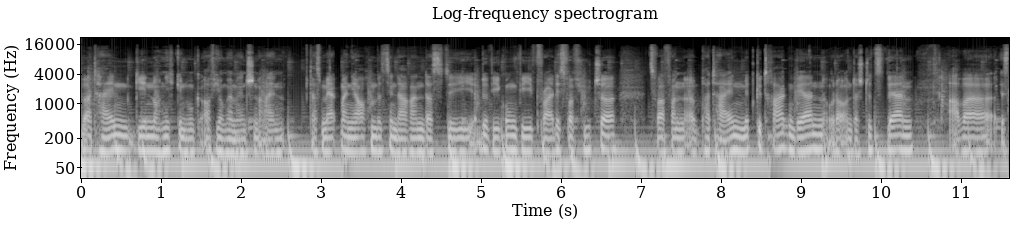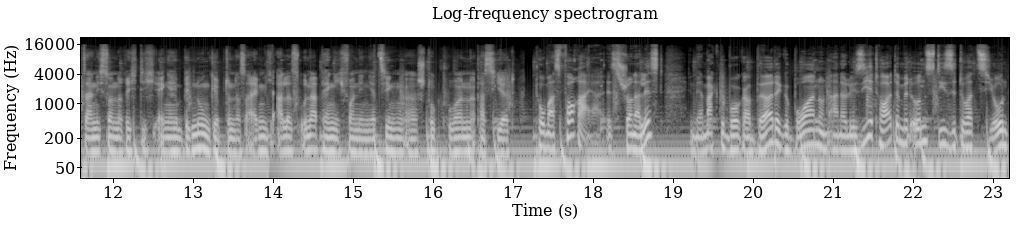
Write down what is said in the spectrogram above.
Parteien gehen noch nicht genug auf junge Menschen ein. Das merkt man ja auch ein bisschen daran, dass die Bewegungen wie Fridays for Future zwar von äh, Parteien mitgetragen werden oder unterstützt werden, aber es da nicht so eine richtig enge Bindung gibt und das eigentlich alles unabhängig von den jetzigen äh, Strukturen passiert. Thomas Vorreier ist Journalist, in der Magdeburger Börde geboren und analysiert heute mit uns die Situation.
